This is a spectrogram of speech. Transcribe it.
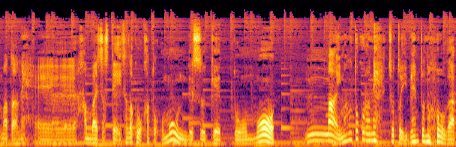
またね、えー販売させていただこうかと思うんですけども、うん、まあ、今のところね、ちょっとイベントの方が、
